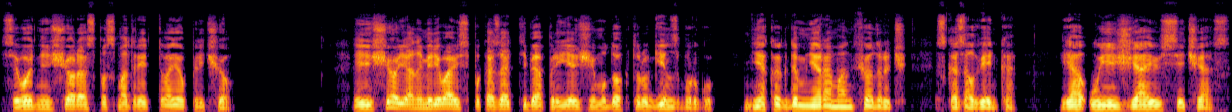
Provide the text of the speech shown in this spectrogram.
сегодня еще раз посмотреть твое плечо. И еще я намереваюсь показать тебя приезжему доктору Гинзбургу. — Некогда мне, Роман Федорович, — сказал Венька. — Я уезжаю сейчас,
